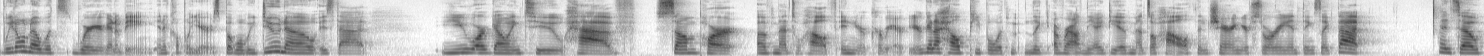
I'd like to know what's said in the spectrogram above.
we don't know what's where you're going to be in a couple years, but what we do know is that you are going to have some part of mental health in your career. You're going to help people with like around the idea of mental health and sharing your story and things like that. And so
